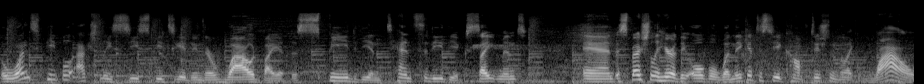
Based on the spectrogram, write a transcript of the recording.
But once people actually see speed skating, they're wowed by it. The speed, the intensity, the excitement, and especially here at the Oval, when they get to see a competition, they're like, wow,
